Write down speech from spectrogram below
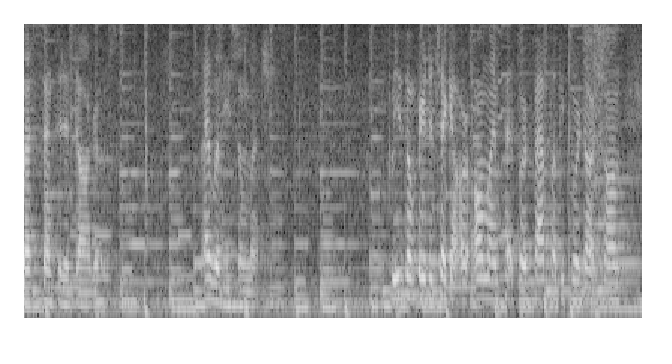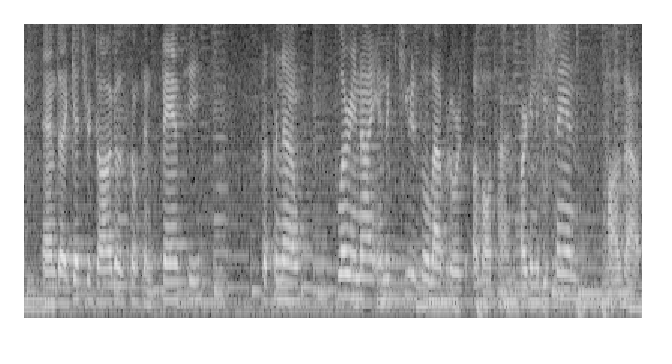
less sensitive doggos. I love you so much. Please don't forget to check out our online pet store, fatpuppystore.com, and uh, get your doggos something fancy. But for now, Flurry and I and the cutest little Labradors of all time are going to be saying, paws out.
